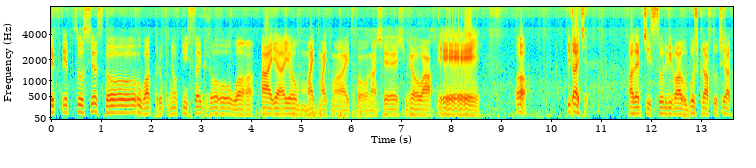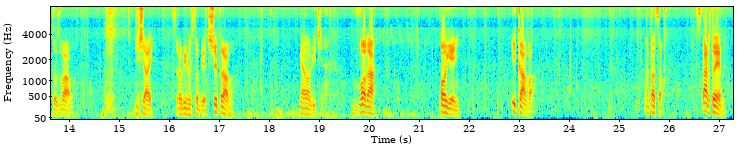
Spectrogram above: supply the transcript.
Przy piecu się stoła, krupnioki se grzoła, a ja ją majt, majt, majt, ona się śmiała. O, witajcie, adepci z survivalu, bushcraftu, czy jak to zwał. Dzisiaj zrobimy sobie trzy prawa. Mianowicie woda, ogień i kawa. No to co? Startujemy.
